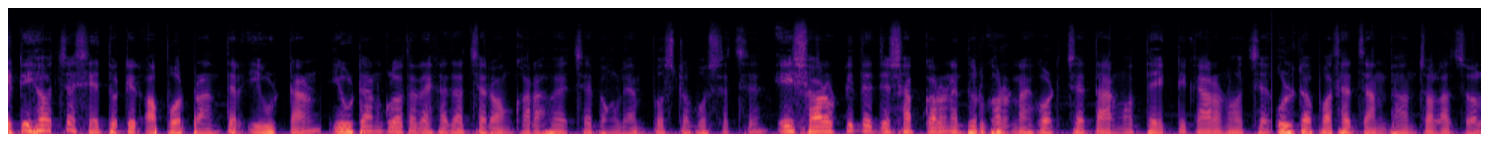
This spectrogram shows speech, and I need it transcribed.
এটি হচ্ছে সেতুটির অপর প্রান্তের ইউটার্ন। ইউটার্নগুলোতে দেখা যাচ্ছে রং করা হয়েছে এবং ল্যাম্পপোস্টও বসেছে। এই সড়কটিতে যেসব কারণে দুর্ঘটনা ঘটছে, তার মধ্যে একটি কারণ হচ্ছে উল্টো পথের যানবাহন চলাচল।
